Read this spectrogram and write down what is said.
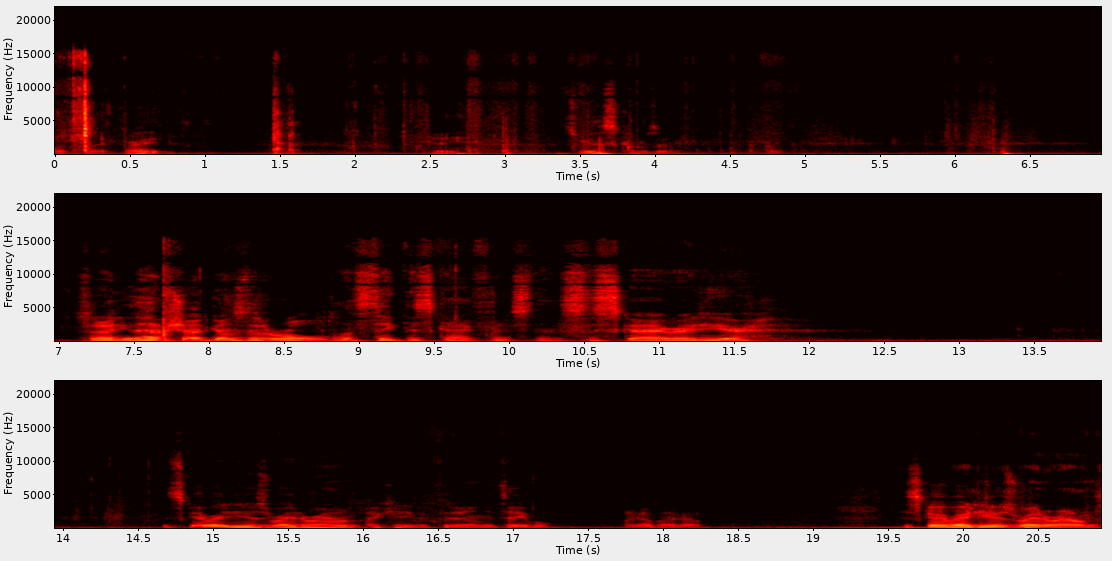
let's say, right? Okay, that's where this comes in. So now you have shotguns that are old. Let's take this guy, for instance. This guy right here. This guy right here is right around, I can't even put it on the table. I got back up. This guy right here is right around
